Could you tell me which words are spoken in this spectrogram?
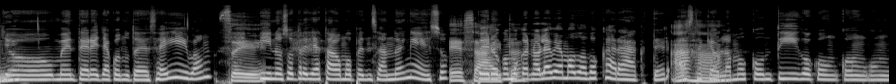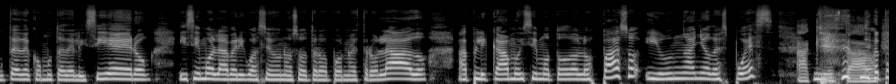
Yo me enteré ya cuando ustedes se iban. Sí. Y nosotros ya estábamos pensando en eso. Exacto. Pero como que no le habíamos dado carácter hasta Ajá. que hablamos contigo, con, con, con ustedes, como ustedes lo hicieron. Hicimos la averiguación nosotros por nuestro lado. Aplicamos, hicimos todos los pasos. Y un año después, Aquí estábamos que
